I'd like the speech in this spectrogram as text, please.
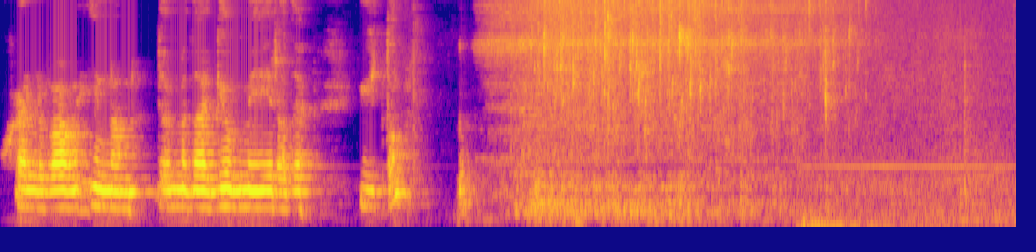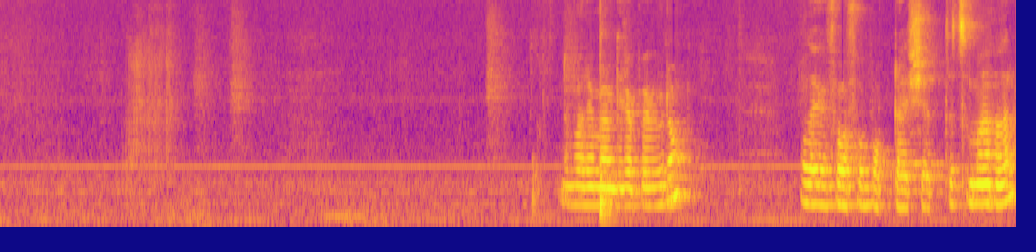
själva innan den med den gummirade ytan. Nu jag med att gröpa ur dem. Och det är för att få bort det här köttet som är här.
